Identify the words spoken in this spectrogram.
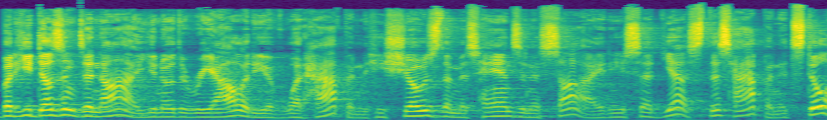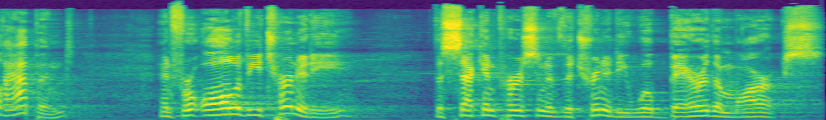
but he doesn't deny, you know, the reality of what happened. He shows them his hands and his side, and he said, Yes, this happened. It still happened. And for all of eternity, the second person of the Trinity will bear the marks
